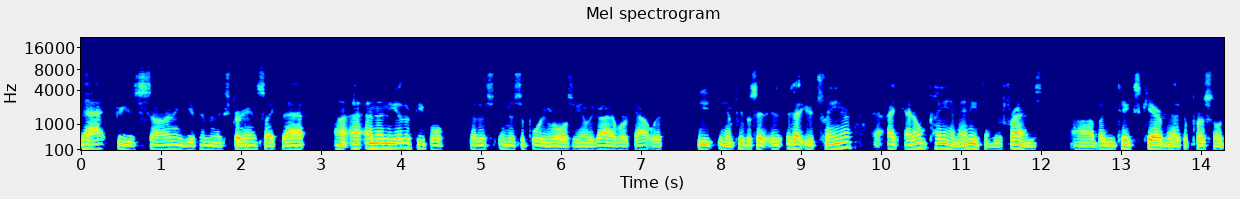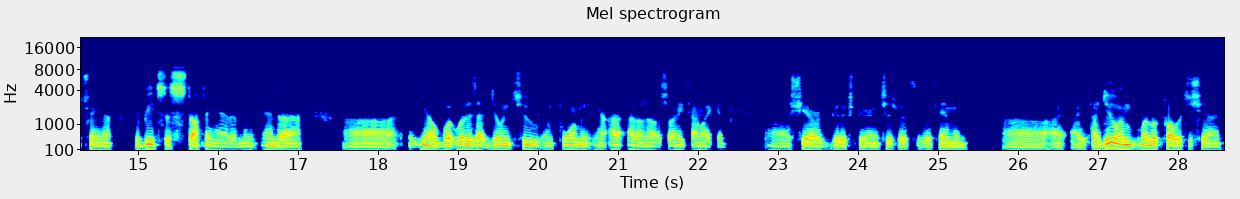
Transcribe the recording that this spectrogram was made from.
that for your son and give him an experience like that, uh, and then the other people that are in the supporting roles, you know, the guy I work out with, he, you know, people say, is, is that your trainer? I, I don't pay him anything. We're friends, uh, but he takes care of me like a personal trainer. He beats the stuffing out of me, and uh, uh, you know, what what is that doing to and for me? You know, I, I don't know. So anytime I can uh, share good experiences with with him and uh, I, I, I, do, and I look forward to sharing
